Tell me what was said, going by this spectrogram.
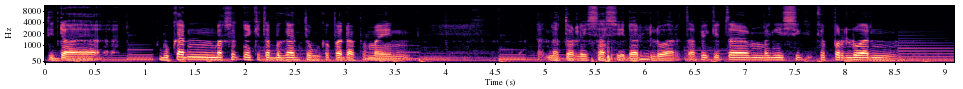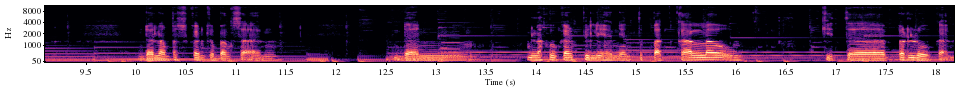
tidak bukan maksudnya kita bergantung kepada pemain naturalisasi dari luar, tapi kita mengisi keperluan dalam pasukan kebangsaan dan melakukan pilihan yang tepat kalau kita perlukan.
